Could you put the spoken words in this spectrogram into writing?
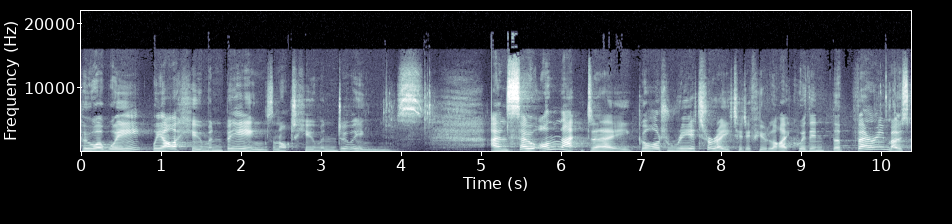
Who are we? We are human beings, not human doings. And so on that day, God reiterated, if you like, within the very most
